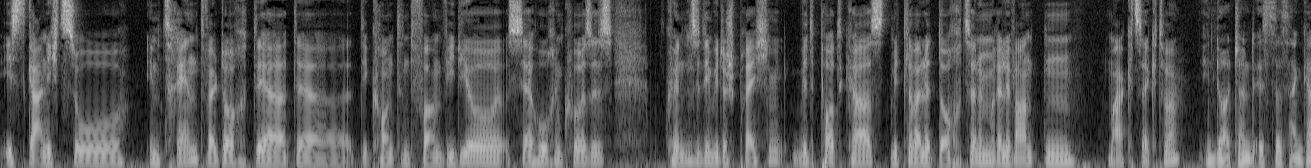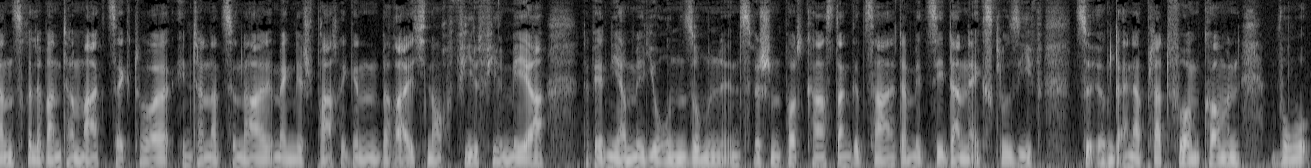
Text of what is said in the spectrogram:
ist gar nicht so im Trend, weil doch der, der, die Contentform Video sehr hoch im Kurs ist. Könnten Sie dem widersprechen? Wird Podcast mittlerweile doch zu einem relevanten Marktsektor? In Deutschland ist das ein ganz relevanter Marktsektor, international im englischsprachigen Bereich noch viel, viel mehr. Da werden ja Millionen Summen inzwischen Podcastern gezahlt, damit sie dann exklusiv zu irgendeiner Plattform kommen, wo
